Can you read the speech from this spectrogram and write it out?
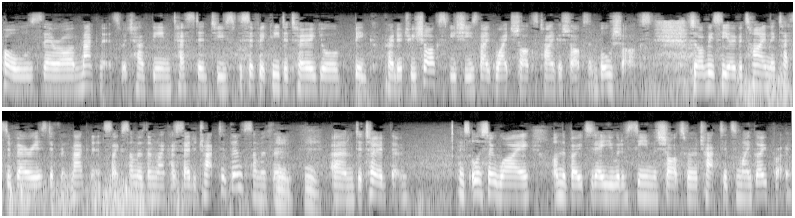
poles, there are magnets which have been tested to specifically deter your big predatory shark species like white sharks, tiger sharks, and bull sharks. So obviously, over time, they tested various different magnets. Like some of them, like I said, attracted them, some of them um, deterred them. It's also why on the boat today you would have seen the sharks were attracted to my GoPro.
